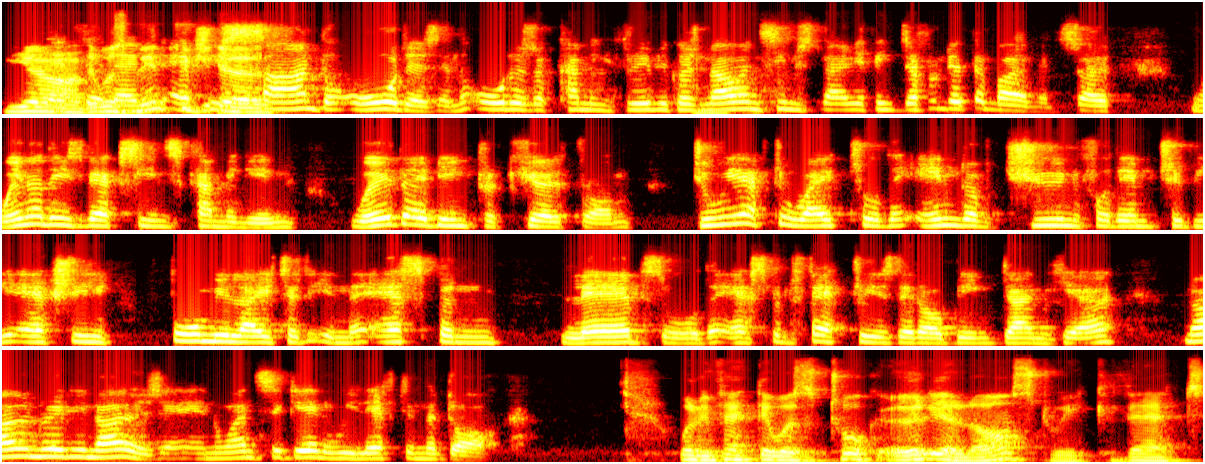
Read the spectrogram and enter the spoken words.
Yeah, there was they've actually signed the orders, and the orders are coming through because no one seems to know anything different at the moment. So, when are these vaccines coming in? Where are they being procured from? Do we have to wait till the end of June for them to be actually formulated in the Aspen labs or the Aspen factories that are being done here? No one really knows, and once again, we left in the dark. Well, in fact, there was a talk earlier last week that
